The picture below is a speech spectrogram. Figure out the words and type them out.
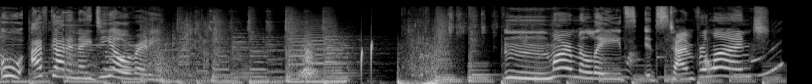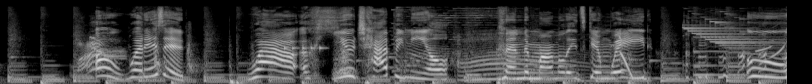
Oh, I've got an idea already. Mmm, marmalades. It's time for lunch. Oh, what is it? Wow, a huge Happy Meal. Then the marmalades can wait. Ooh,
